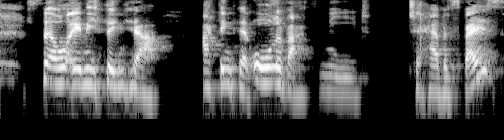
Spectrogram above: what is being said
sell anything here. I think that all of us need to have a space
